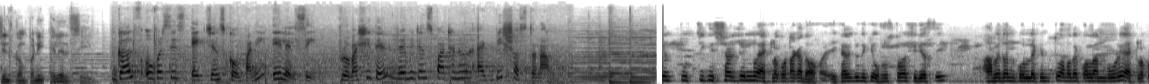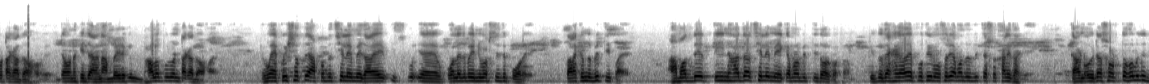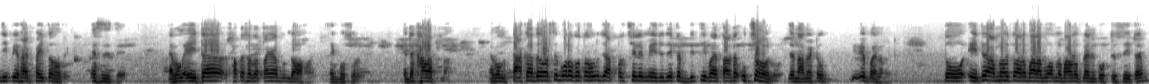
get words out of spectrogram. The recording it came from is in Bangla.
Change company LLC gulf overseas exchange company LLC প্রবাসীদের রেমিটেন্স পাঠানোর এক বিশ্বস্ত নাম। কিন্তু চিকিৎসার জন্য এক লক্ষ টাকা দেওয়া হয়। এখানে যদি কেউ অসুস্থ হয় সিরিয়াসলি আবেদন করলে কিন্তু আমাদের কল্যাণ বোর্ডে এক লক্ষ টাকা দেওয়া হবে। এটা অনেকে জানেন আমরা এরকম ভালো পরিমাণ টাকা দেওয়া হয়। এবং একই সাথে আপনাদের ছেলে মেয়ে যারা স্কুল কলেজ বা ইউনিভার্সিটিতে পড়ে তারা কিন্তু বৃত্তি পায়। আমাদের তিন হাজার ছেলে মেয়েকে আমার বৃত্তি দেওয়ার কথা। কিন্তু দেখা যায় প্রতি বছরই আমাদের বৃত্তি আসলে খালি থাকে। কারণ ওইটা শর্ত হলো যে জিপিএ ফাইভ পাইতে হবে। এসএসসিতে এবং এইটা সাতাশ হাজার টাকা দেওয়া হয় এক বছরে। এটা খারাপ না। এবং টাকা দেওয়ার চেয়ে বড় কথা হলো যে, আপনার ছেলে মেয়ে যদি একটা বৃত্তি পায়, তার একটা উৎসাহ হলো যে, না, আমি একটা ইয়ে পাইলাম এটা। তো এটা আমরা হয়তো আরও বাড়াবো, আমরা বাড়ানোর প্ল্যান করতেছি এটা।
